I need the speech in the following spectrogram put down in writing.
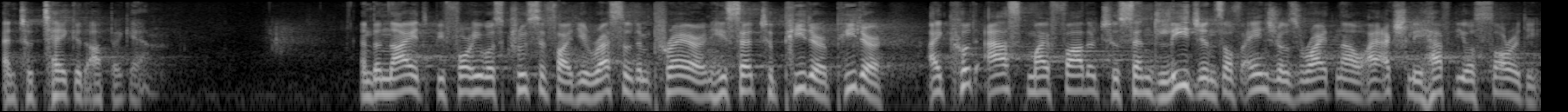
and to take it up again. And the night before he was crucified, he wrestled in prayer and he said to Peter, Peter, I could ask my Father to send legions of angels right now. I actually have the authority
